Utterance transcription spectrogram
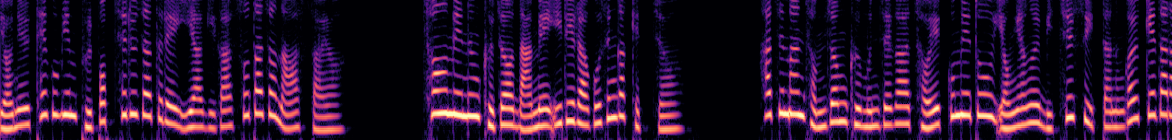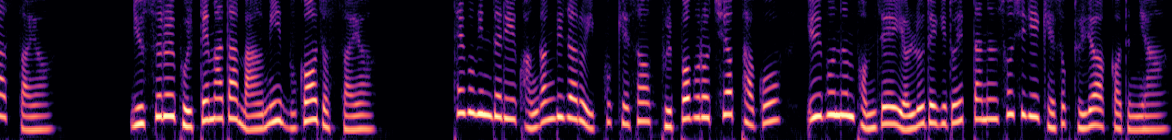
연일 태국인 불법 체류자들의 이야기가 쏟아져 나왔어요. 처음에는 그저 남의 일이라고 생각했죠. 하지만 점점 그 문제가 저의 꿈에도 영향을 미칠 수 있다는 걸 깨달았어요. 뉴스를 볼 때마다 마음이 무거워졌어요. 태국인들이 관광비자로 입국해서 불법으로 취업하고 일부는 범죄에 연루되기도 했다는 소식이 계속 들려왔거든요.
